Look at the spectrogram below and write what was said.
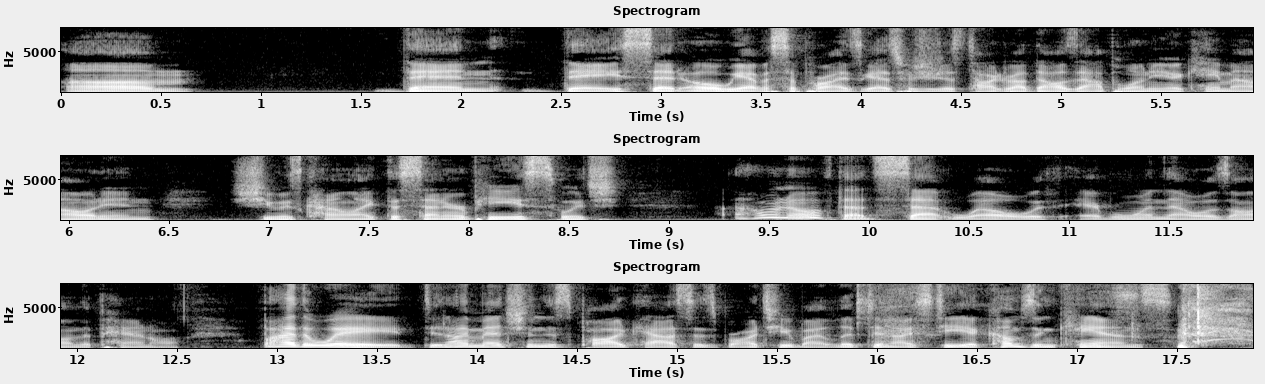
Um, then they said, "Oh, we have a surprise guest," which you just talked about. That was Apollonia came out, and she was kind of like the centerpiece. Which I don't know if that sat well with everyone that was on the panel. By the way, did I mention this podcast is brought to you by Lipton Iced Tea? It comes in cans.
